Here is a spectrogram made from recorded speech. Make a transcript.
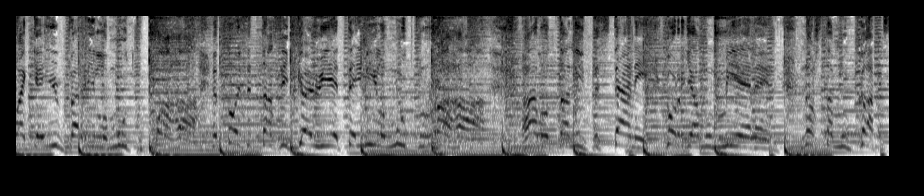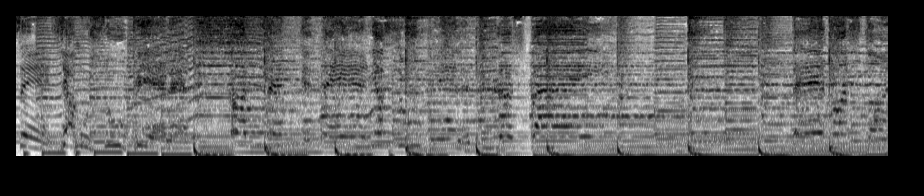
vaikkei ympärillä on muut kuin pahaa Ja toiset taas niin köyhi ettei niillä on muut kuin rahaa. Aloitan itsestäni, korjaa mun mielen Nosta mun katseen ja mun suu pieleen Katse eteen ja suu pielet ylöspäin. Tee vastoin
